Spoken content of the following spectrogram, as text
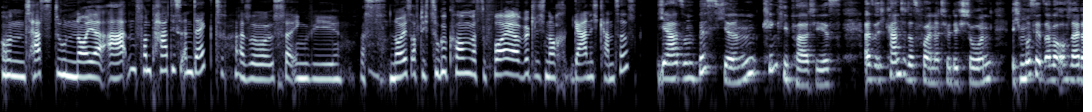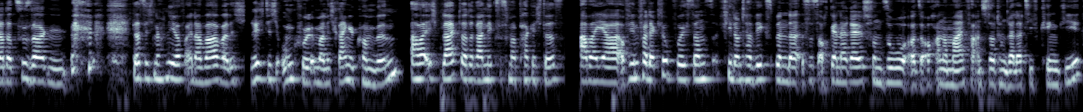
Und hast du neue Arten von Partys entdeckt? Also ist da irgendwie was Neues auf dich zugekommen, was du vorher wirklich noch gar nicht kanntest? Ja, so ein bisschen Kinky-Partys. Also ich kannte das vorher natürlich schon. Ich muss jetzt aber auch leider dazu sagen, dass ich noch nie auf einer war, weil ich richtig uncool immer nicht reingekommen bin. Aber ich bleib da dran, nächstes Mal packe ich das. Aber ja, auf jeden Fall der Club, wo ich sonst viel unterwegs bin, da ist es auch generell schon so, also auch an normalen Veranstaltungen relativ kinky.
